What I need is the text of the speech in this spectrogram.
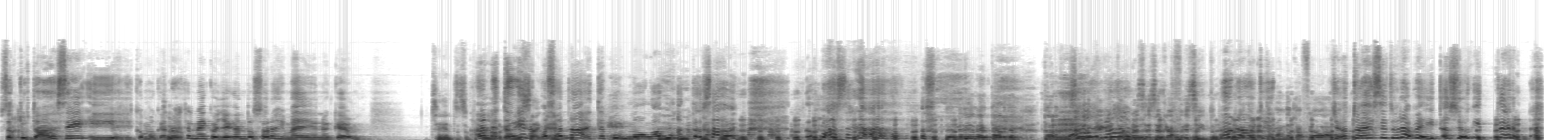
O sea, tú estás así y es como que no, Sí. es que el médico llega en dos horas y media y uno y que... Sí, entonces, ¿por Ah, qué no, no bien, no organizan pasa esto? nada, este pulmón aguanta, ¿sabes? No pasa nada. Llegan tarde, tarde, sí, que que tomes ese cafecito porque No, no, estaré yo- tomando café abajo. Yo estoy haciendo una meditación interna.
